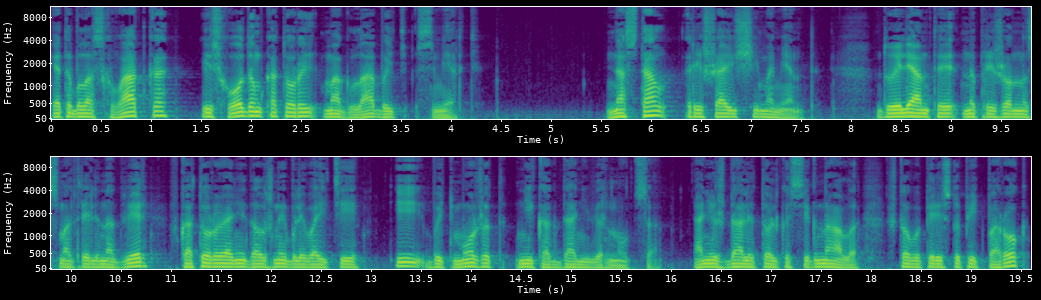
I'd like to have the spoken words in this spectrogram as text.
это была схватка, исходом которой могла быть смерть. Настал решающий момент. Дуэлянты напряженно смотрели на дверь, в которую они должны были войти, и, быть может, никогда не вернуться. Они ждали только сигнала, чтобы переступить порог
